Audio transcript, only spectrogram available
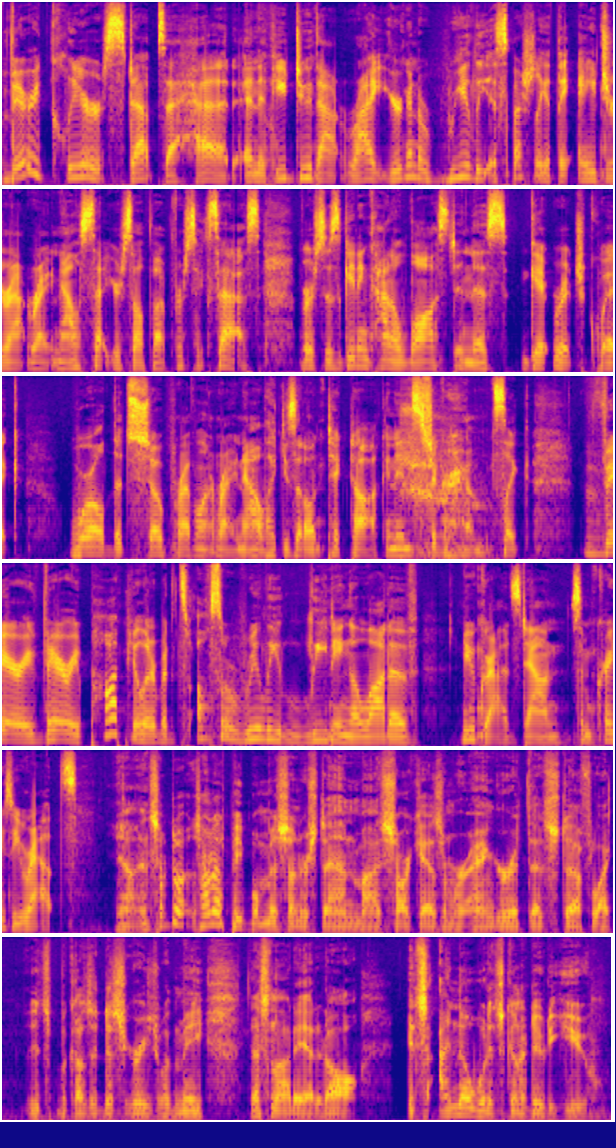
very clear steps ahead. And if you do that right, you're going to really, especially at the age you're at right now, set yourself up for success versus getting kind of lost in this get rich quick world that's so prevalent right now, like you said on TikTok and Instagram. it's like very, very popular, but it's also really leading a lot of new grads down some crazy routes. Yeah, and sometimes, sometimes people misunderstand my sarcasm or anger at that stuff, like it's because it disagrees with me. That's not it at all. It's I know what it's going to do to you.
